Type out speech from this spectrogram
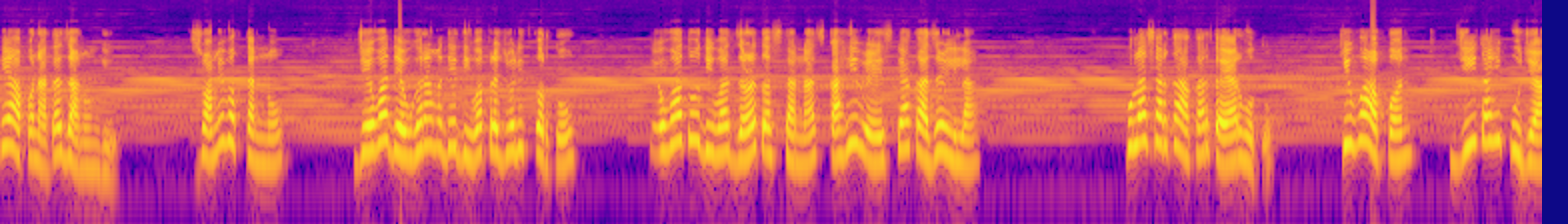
हे आपण आता जाणून घेऊ. स्वामी भक्तांनो जेव्हा देवघरामध्ये दिवा प्रज्वलित करतो तेव्हा तो दिवा जळत असतानाच काही वेळेस त्या काजळीला फुलासारखा आकार तयार होतो. किंवा आपण जी काही पूजा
